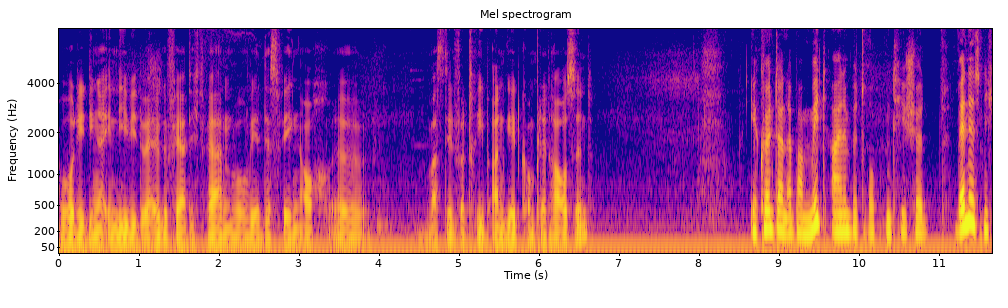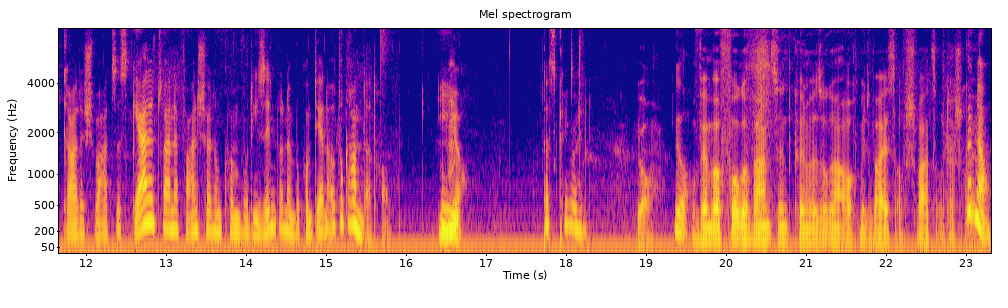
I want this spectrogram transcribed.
wo die Dinger individuell gefertigt werden, wo wir deswegen auch, äh, was den Vertrieb angeht, komplett raus sind. Ihr könnt dann aber mit einem bedruckten T-Shirt, wenn es nicht gerade schwarz ist, gerne zu einer Veranstaltung kommen, wo die sind und dann bekommt ihr ein Autogramm da drauf. Mhm. Ja. Das kriegen wir hin. Ja. Ja. Und wenn wir vorgewarnt sind, können wir sogar auch mit weiß auf schwarz unterschreiben. Genau,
